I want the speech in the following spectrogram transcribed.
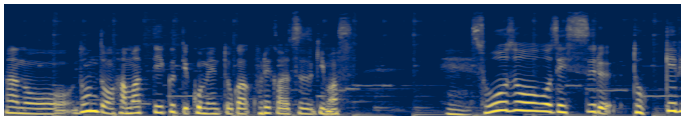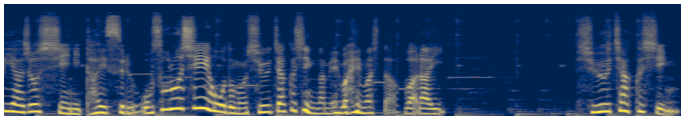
あの、どんどんハマっていくっていうコメントがこれから続きます。えー、想像を絶するトッケビア女子に対する恐ろしいほどの執着心が芽生えました。笑い。執着心。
